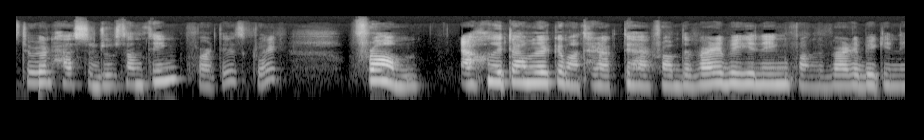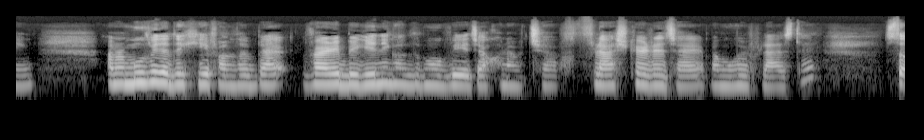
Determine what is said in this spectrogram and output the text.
student has to do something for this great from এখন এটা আমাদেরকে মাথায় রাখতে হয় from the very beginning from the very beginning আমরা মুভিতে দেখি from the very beginning of the movie যখন হচ্ছে ফ্ল্যাশ কেটে যায় বা মুভি ফ্ল্যাশ দেয়। সো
